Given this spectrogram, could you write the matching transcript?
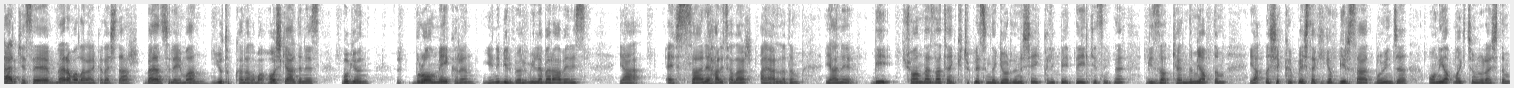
Herkese merhabalar arkadaşlar. Ben Süleyman. YouTube kanalıma hoş geldiniz. Bugün Brawl Maker'ın yeni bir bölümüyle beraberiz. Ya efsane haritalar ayarladım. Yani bir şu anda zaten küçük resimde gördüğünüz şey clickbait değil kesinlikle. Bizzat kendim yaptım. Yaklaşık 45 dakika 1 saat boyunca onu yapmak için uğraştım.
